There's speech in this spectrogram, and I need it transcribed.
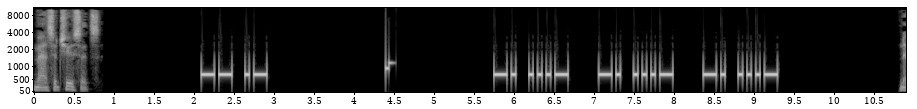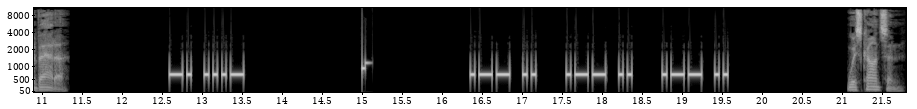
Massachusetts. Nevada. Wisconsin.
